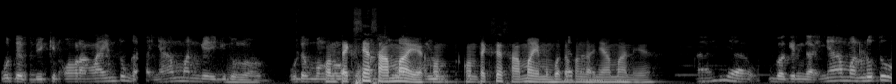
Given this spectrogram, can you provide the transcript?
udah bikin orang lain tuh nggak nyaman kayak gitu hmm. loh. Udah konteksnya sama ya, konteksnya sama yang membuat orang nggak nyaman ya. Nah iya, bikin nggak nyaman lu tuh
